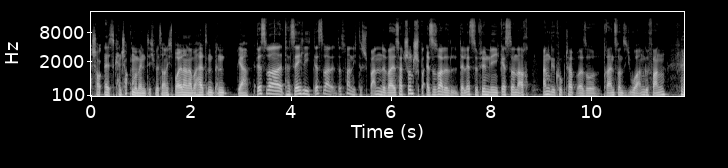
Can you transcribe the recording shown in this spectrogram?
Schock, es ist kein Schockmoment, ich will es auch nicht spoilern, aber halt ein, ein ja. Das war tatsächlich, das war, das fand ich das Spannende, weil es hat schon, also es war der, der letzte Film, den ich gestern Nacht angeguckt habe, also 23 Uhr angefangen.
